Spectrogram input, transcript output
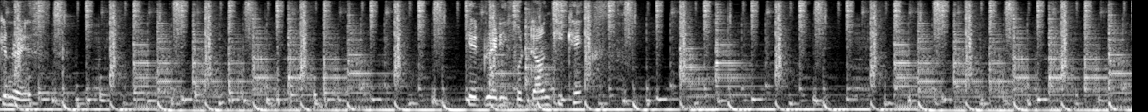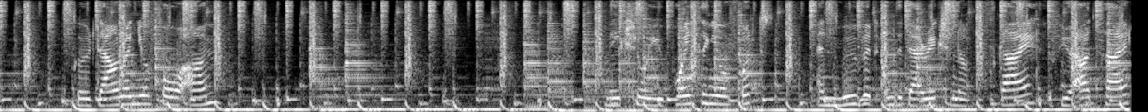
Second rest. Get ready for donkey kicks. Go down on your forearm. Make sure you're pointing your foot and move it in the direction of the sky if you're outside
